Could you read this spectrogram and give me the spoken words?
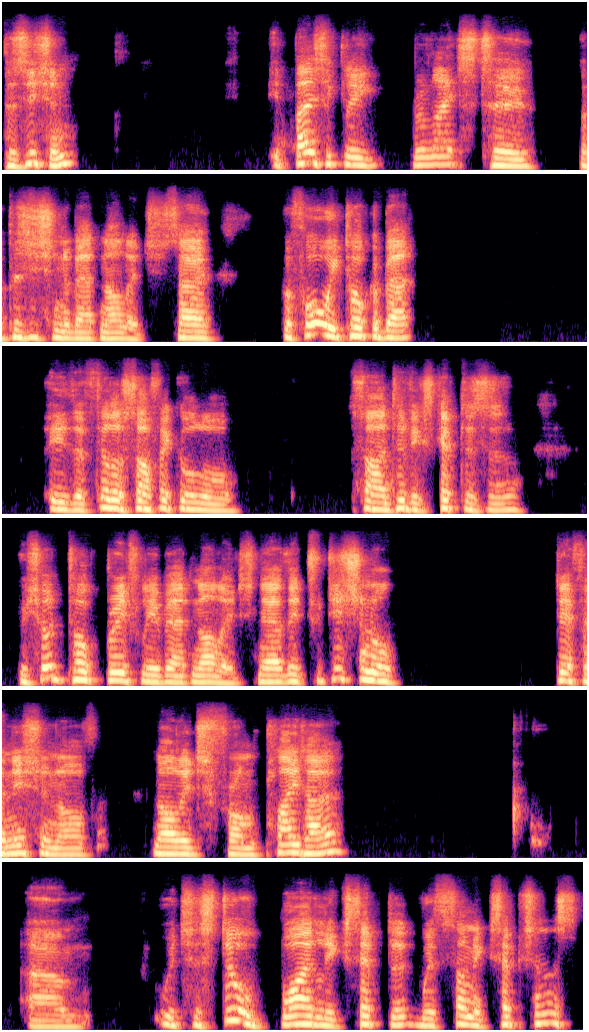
position, it basically relates to a position about knowledge. So before we talk about either philosophical or scientific skepticism, we should talk briefly about knowledge. Now, the traditional definition of knowledge from Plato, um, which is still widely accepted with some exceptions,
